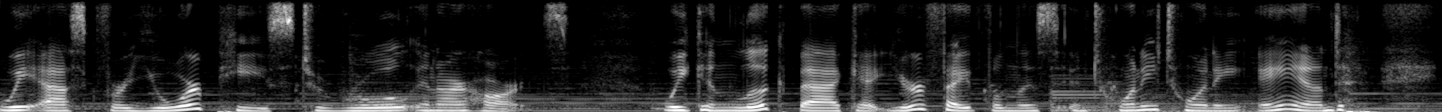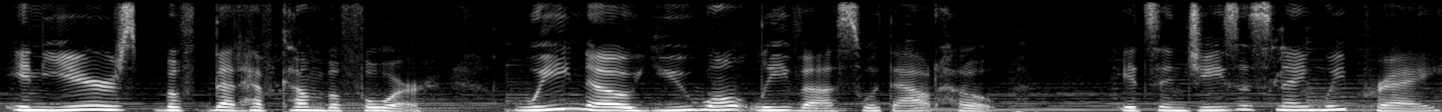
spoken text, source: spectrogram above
we ask for your peace to rule in our hearts. We can look back at your faithfulness in 2020 and in years bef- that have come before. We know you won't leave us without hope. It's in Jesus' name we pray.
